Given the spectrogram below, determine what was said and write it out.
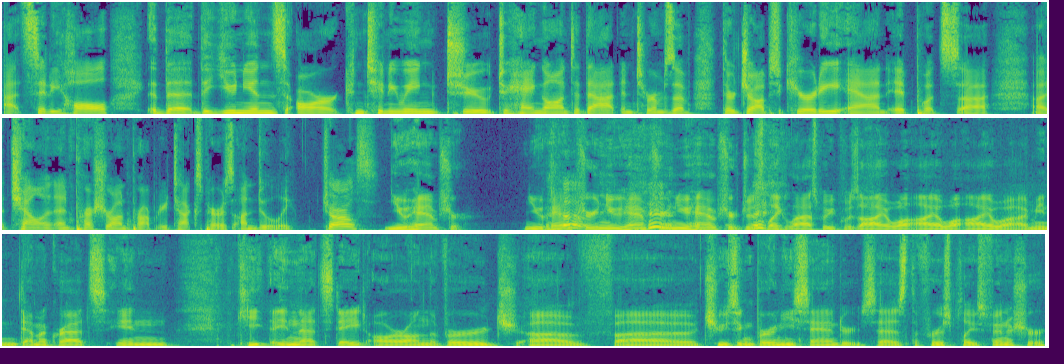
at City Hall. The the unions are continuing to to hang on to that in terms of their job security, and it puts uh, uh, challenge and pressure on property taxpayers unduly. Charles. New Hampshire. New Hampshire, New Hampshire, New Hampshire. Just like last week was Iowa, Iowa, Iowa. I mean, Democrats in the key, in that state are on the verge of uh, choosing Bernie Sanders as the first place finisher.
